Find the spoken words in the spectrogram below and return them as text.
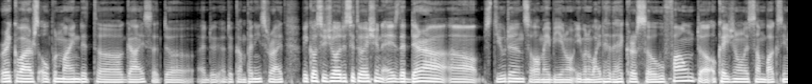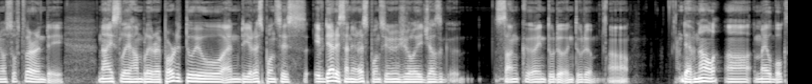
requires open-minded uh, guys at the, at the at the companies, right? Because usually the situation is that there are uh, students or maybe you know even white hat hackers so who found uh, occasionally some bugs in your software and they nicely humbly reported to you and the response is if there is any response you usually just sunk into the into the uh, dev null uh, mailbox.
